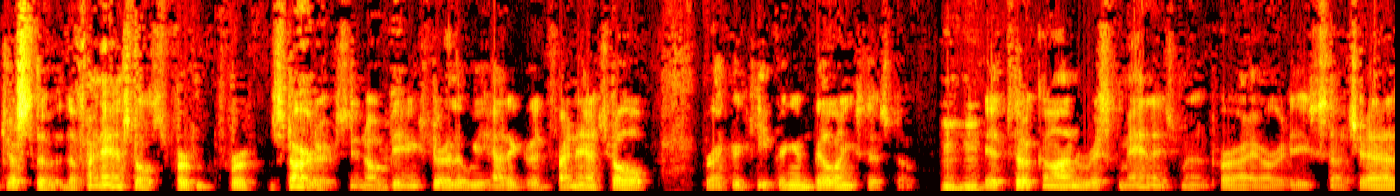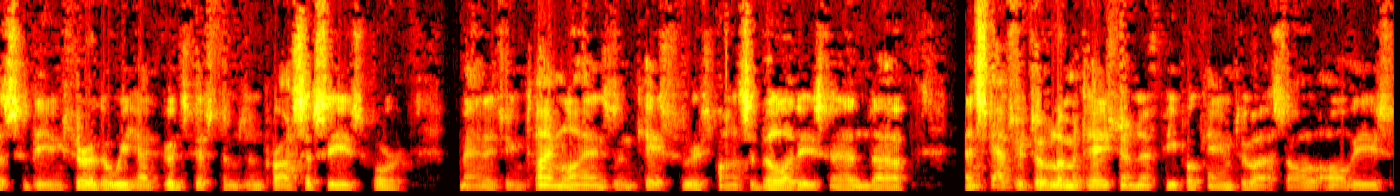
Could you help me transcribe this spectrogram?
just the, the financials for, for starters, you know, being sure that we had a good financial record keeping and billing system. Mm-hmm. It took on risk management priorities, such as being sure that we had good systems and processes for managing timelines and case responsibilities and, uh, and statutes of limitation if people came to us. All, all these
